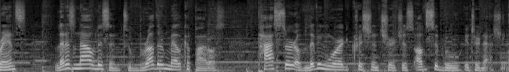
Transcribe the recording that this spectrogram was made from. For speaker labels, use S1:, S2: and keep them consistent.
S1: Friends, let us now listen to Brother Mel Caparos, pastor of Living Word Christian Churches of Cebu International.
